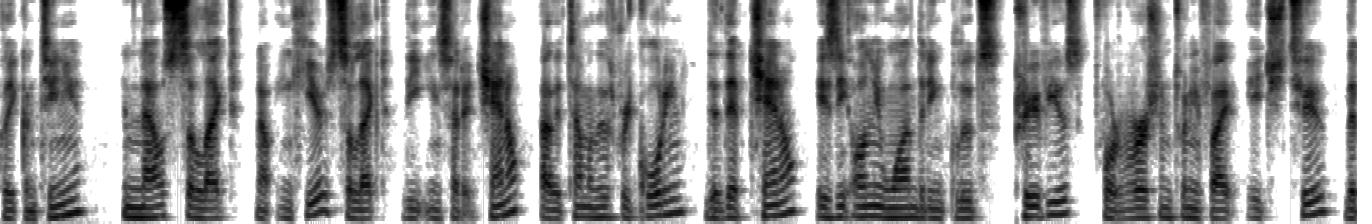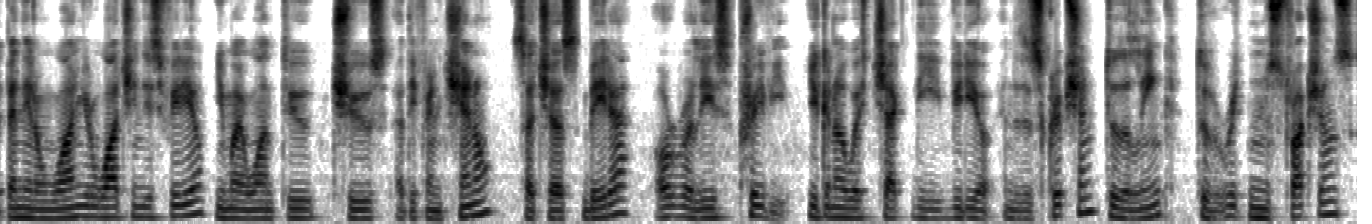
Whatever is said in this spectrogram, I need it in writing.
click Continue, and now select, now in here, select the insider channel. At the time of this recording, the dev channel is the only one that includes previews for version 25H2. Depending on when you're watching this video, you might want to choose a different channel, such as beta or release preview. You can always check the video in the description to the link to written instructions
